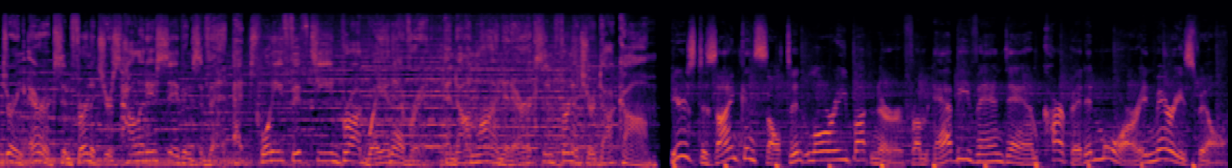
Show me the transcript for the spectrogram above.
during Erickson Furniture's Holiday Savings Event at 2015 Broadway in Everett and online at ericksonfurniture.com. Here's design consultant Lori Butner from Abby Van Dam Carpet and More in Marysville.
